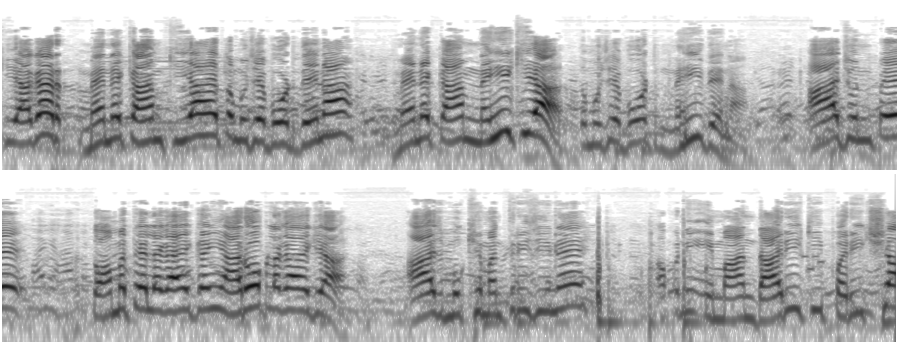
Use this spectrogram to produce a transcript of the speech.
कि अगर मैंने काम किया है तो मुझे वोट देना, मैंने काम नहीं किया तो मुझे वोट नहीं देना। आज उन पे तोमतें लगाई गई, आरोप लगाया गया। आज मुख्यमंत्री जी ने अपनी ईमानदारी की परीक्षा,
